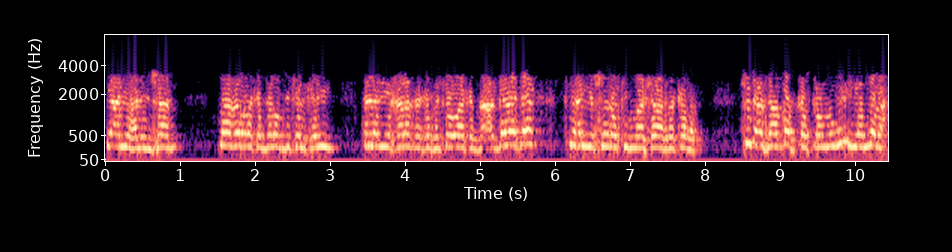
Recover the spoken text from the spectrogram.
Ya ayuha alinsaan maa garaka birabbika alkariim aladi khalaqaka fasawaaka facadalaka fi ayi suuratin maa shaa rakabak sidaasaa qof kasta lugu iyo madax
